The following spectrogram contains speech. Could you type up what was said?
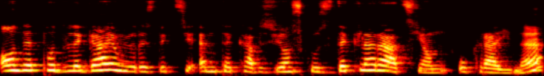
one podlegają jurysdykcji MTK w związku z deklaracją Ukrainy.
